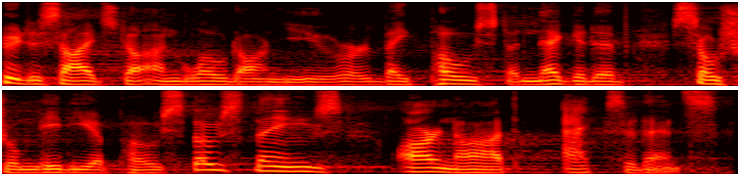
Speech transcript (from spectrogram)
who decides to unload on you, or they post a negative social media post. Those things are not accidents.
